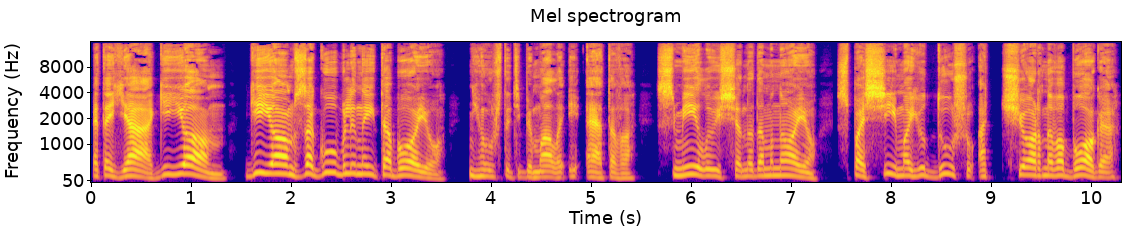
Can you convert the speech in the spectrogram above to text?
это я, Гийом! Гийом, загубленный тобою! Неужто тебе мало и этого? Смилуйся надо мною, спаси мою душу от черного бога!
